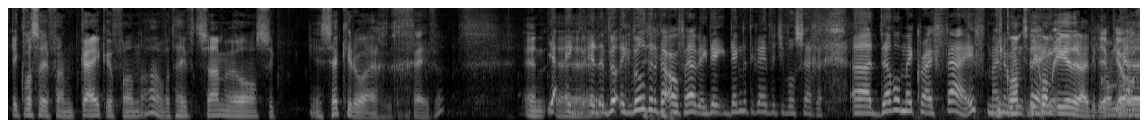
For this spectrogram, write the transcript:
ik was even aan het kijken van... Oh, wat heeft Samuel Sek- Sekiro eigenlijk gegeven? En, Ja, eh, ik, ik, wil- ik wilde het daarover hebben. Ik denk, ik denk dat ik weet wat je wil zeggen. Eh, Devil May Cry 5, mijn die, nummer kwam, 2, die kwam eerder uit. Die, Die kwam, heb je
